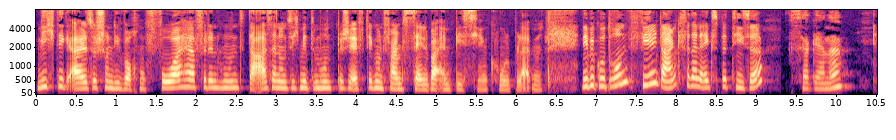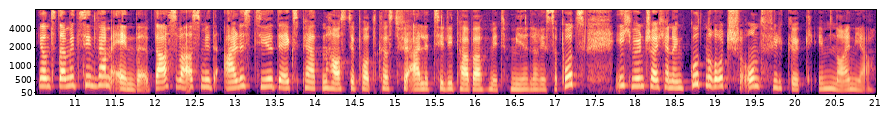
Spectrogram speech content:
Wichtig also schon die Wochen vorher für den Hund da sein und sich mit dem Hund beschäftigen und vor allem selber ein bisschen cool bleiben. Liebe Gudrun, vielen Dank für deine Expertise. Sehr gerne. Ja, und damit sind wir am Ende. Das war's mit Alles Tier, der Expertenhaustier-Podcast für alle Tierliebhaber mit mir, Larissa Putz. Ich wünsche euch einen guten Rutsch und viel Glück im neuen Jahr.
